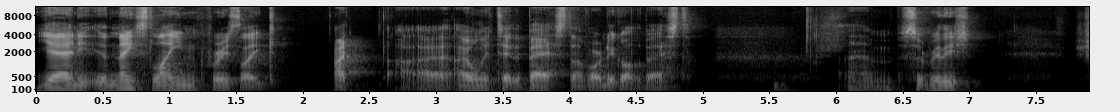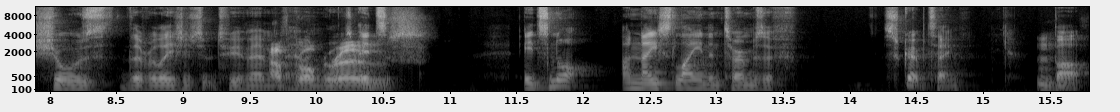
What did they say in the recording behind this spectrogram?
Yeah, and he, a nice line where he's like, "I I, I only take the best. I've already got the best." Um, so it really shows the relationship between him, him and Rose. It's it's not a nice line in terms of scripting, Mhm. but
